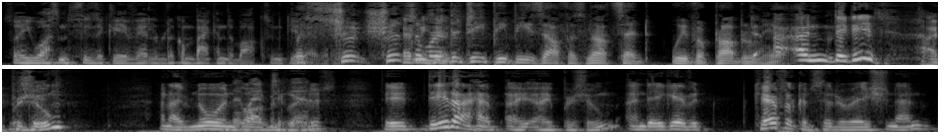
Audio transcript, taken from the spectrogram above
so he wasn't physically available to come back in the box and give. But should, should someone in the DPP's office not said we've a problem here? Uh, and they did, I presume, and I've no involvement with it. They did, I have, I, I presume, and they gave it careful consideration and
